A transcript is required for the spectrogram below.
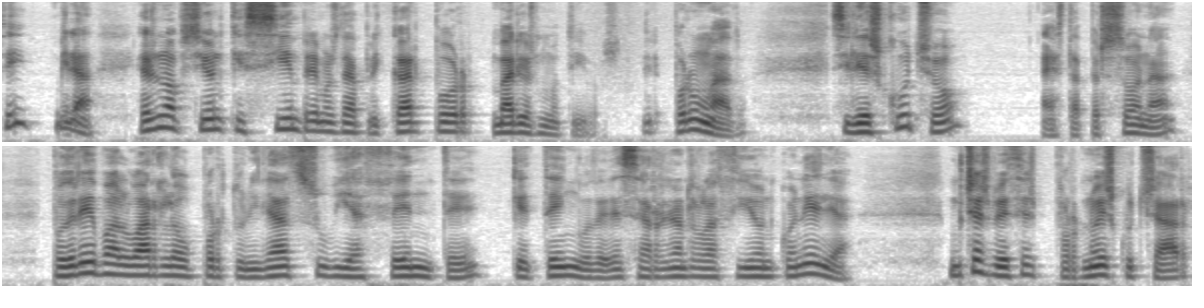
Sí, mira, es una opción que siempre hemos de aplicar por varios motivos. por un lado, si le escucho a esta persona, podré evaluar la oportunidad subyacente que tengo de desarrollar una relación con ella. Muchas veces, por no escuchar,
